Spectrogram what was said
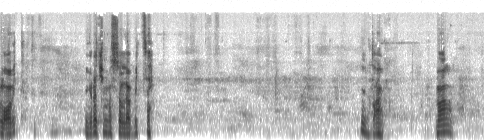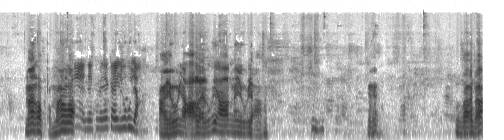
Lovit? Igrat ćemo se lobice. I tako. Malo. Malo po malo. Ne, nek me neka ljulja. Aleluja, aleluja, aleluja. E, Da, da.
